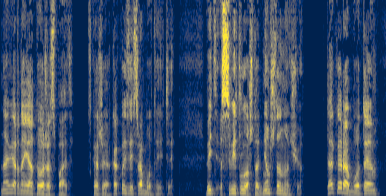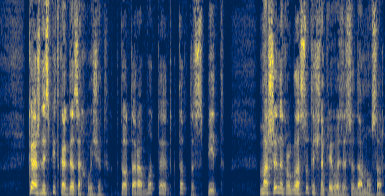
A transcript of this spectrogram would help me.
Наверное, я тоже спать. Скажи, а как вы здесь работаете? Ведь светло, что днем, что ночью. Так и работаем. Каждый спит, когда захочет. Кто-то работает, кто-то спит. Машины круглосуточно привозят сюда мусор.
